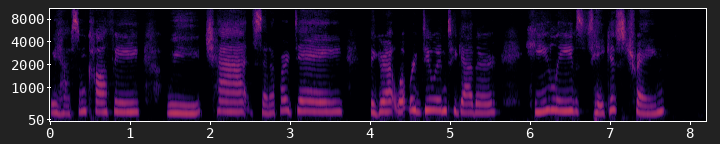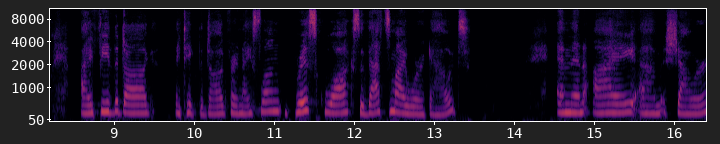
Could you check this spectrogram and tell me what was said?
We have some coffee. We chat, set up our day, figure out what we're doing together. He leaves, take his train. I feed the dog. I take the dog for a nice long brisk walk. So that's my workout. And then I um, shower.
